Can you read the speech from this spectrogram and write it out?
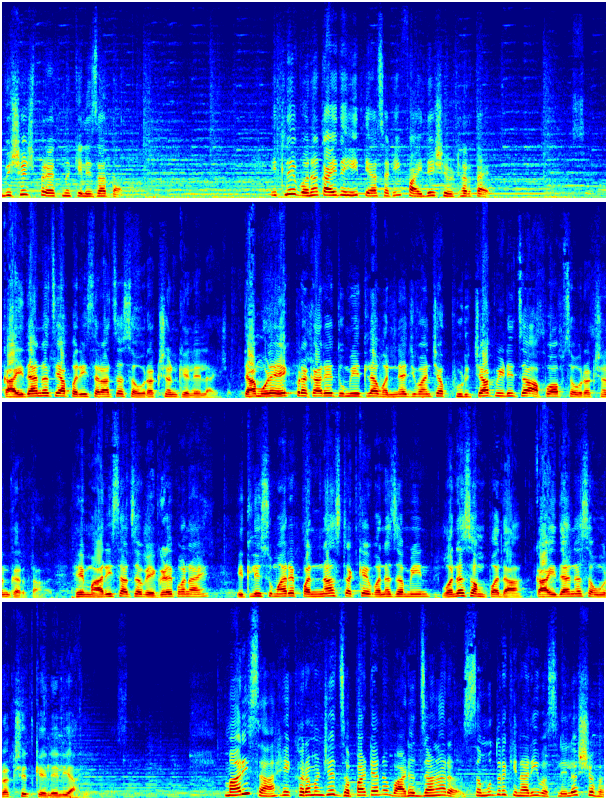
विशेष प्रयत्न केले जातात. इथले वन कायदेही त्यासाठी फायदेशीर ठरत आहेत कायद्यानंच या परिसराचं संरक्षण केलेलं आहे. त्यामुळे एक प्रकारे तुम्ही इथल्या वन्यजीवांच्या पुढच्या पिढीचं आपोआप संरक्षण करता. हे मारिसाचं वेगळेपण आहे. इथली सुमारे पन्नास टक्के वनजमीन वनसंपदा कायद्यानं संरक्षित केलेली आहे. मारिसा हे खरं म्हणजे झपाट्यानं वाढत जाणारं समुद्रकिनारी वसलेलं शहर.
